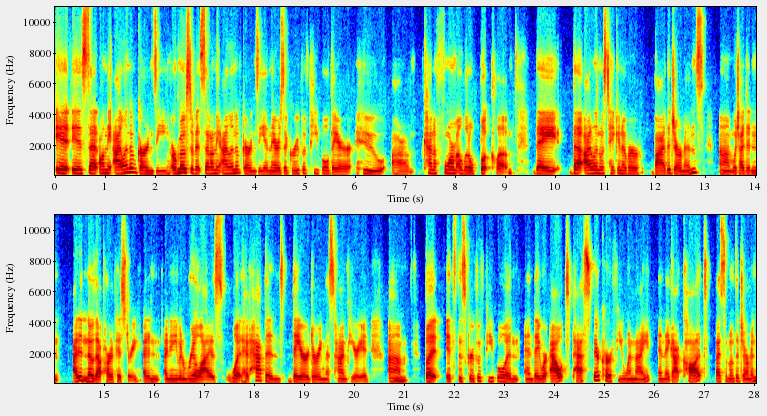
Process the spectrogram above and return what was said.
it is set on the island of Guernsey, or most of it's set on the island of Guernsey, and there's a group of people there who um, kind of form a little book club. They the island was taken over by the Germans, um, which I didn't I didn't know that part of history. I didn't I didn't even realize what had happened there during this time period. Um, mm. But it's this group of people, and and they were out past their curfew one night, and they got caught by some of the German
